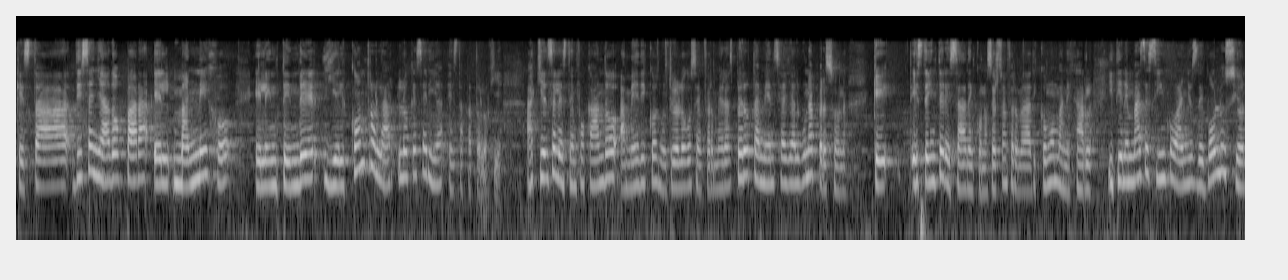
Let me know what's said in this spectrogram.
que está diseñado para el manejo, el entender y el controlar lo que sería esta patología. A quién se le está enfocando, a médicos, nutriólogos, enfermeras, pero también si hay alguna persona que esté interesada en conocer su enfermedad y cómo manejarla y tiene más de cinco años de evolución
